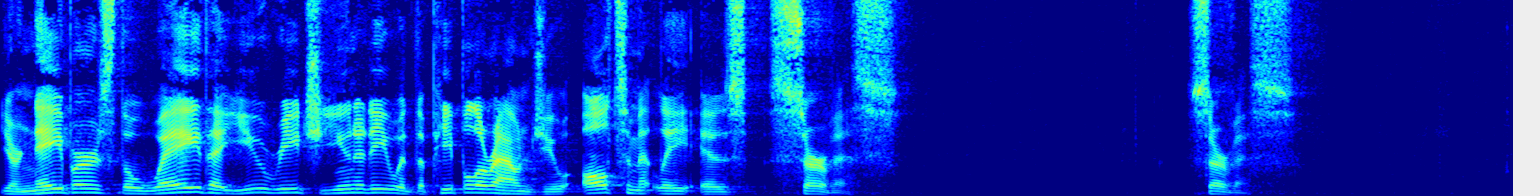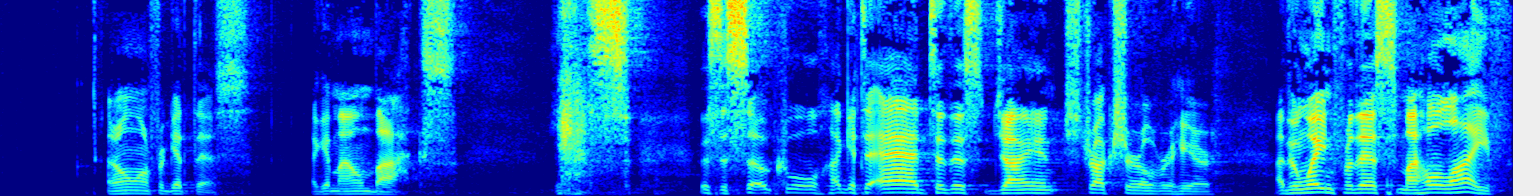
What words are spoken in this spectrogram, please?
your neighbors. The way that you reach unity with the people around you ultimately is service. Service. I don't want to forget this. I get my own box. Yes, this is so cool. I get to add to this giant structure over here. I've been waiting for this my whole life.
